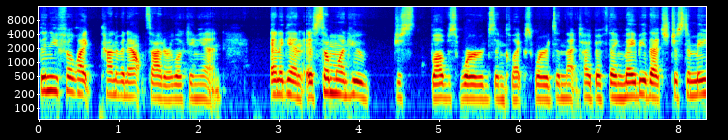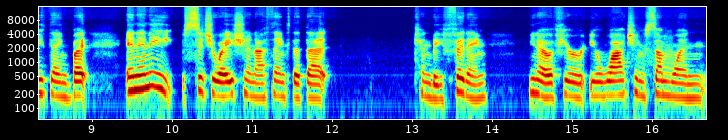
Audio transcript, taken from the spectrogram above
then you feel like kind of an outsider looking in. And again, as someone who just loves words and collects words and that type of thing, maybe that's just a me thing, but in any situation, I think that that can be fitting. You know, if you're you're watching someone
